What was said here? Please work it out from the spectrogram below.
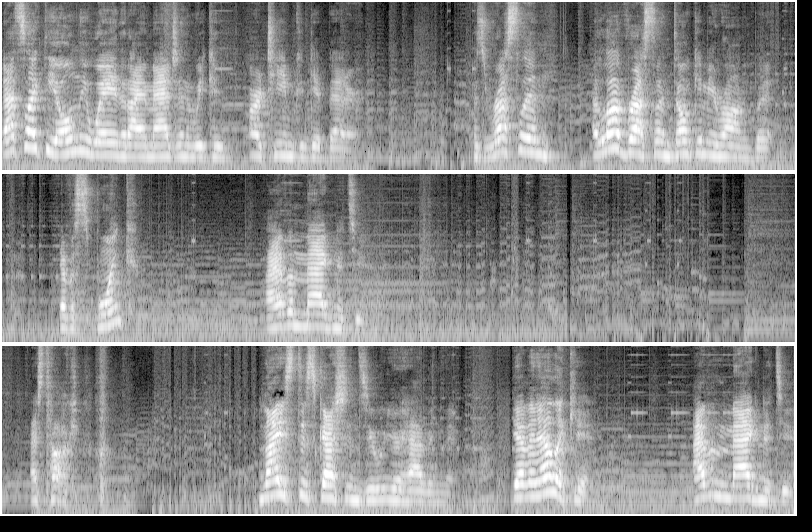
That's like the only way that I imagine we could, our team could get better. Because wrestling, I love wrestling, don't get me wrong, but you have a Spoink, I have a Magnitude. Nice talk. nice discussions you, you're having there. You have an Elekid. I have a Magnitude.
